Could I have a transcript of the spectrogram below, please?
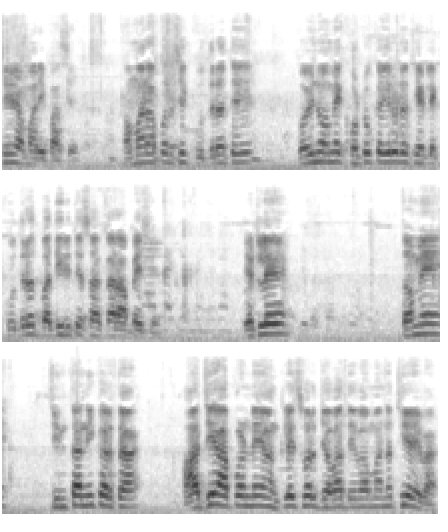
છે અમારી પાસે. અમારા પર છે કુદરતે કોઈનું અમે ખોટું કર્યું નથી એટલે કુદરત બધી રીતે સહકાર આપે છે. એટલે તમે ચિંતા નહીં કરતા. આજે આપણને અંકલેશ્વર જવા દેવામાં નથી આવ્યા.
